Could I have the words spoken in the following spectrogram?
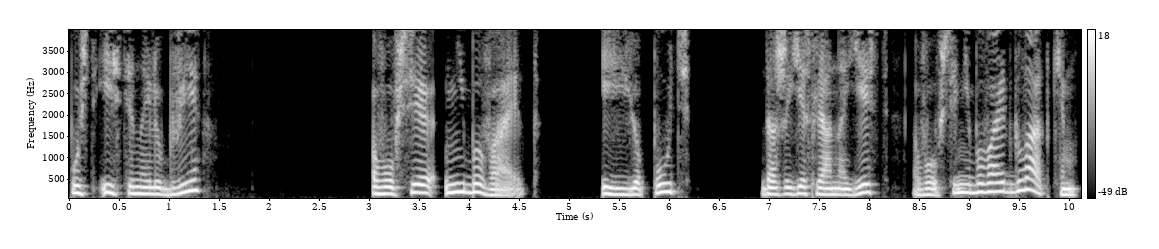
пусть истинной любви вовсе не бывает. И ее путь, даже если она есть, вовсе не бывает гладким.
